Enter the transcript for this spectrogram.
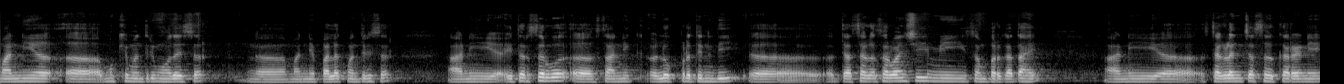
माननीय मुख्यमंत्री महोदय सर माननीय पालकमंत्री सर आणि इतर सर्व स्थानिक लोकप्रतिनिधी त्या सग सर्वांशी मी संपर्कात आहे. आणि सगळ्यांच्या सहकार्याने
